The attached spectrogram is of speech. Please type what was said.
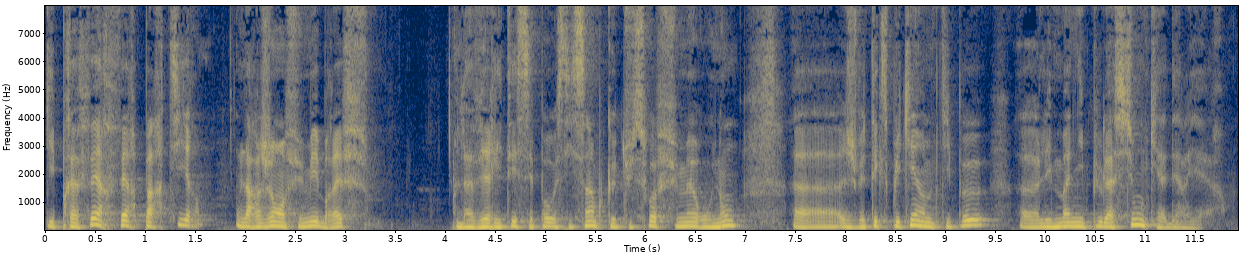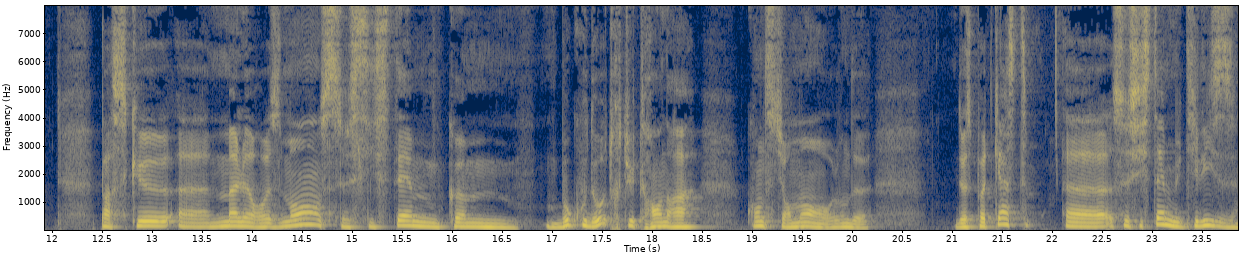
qui préfère faire partir l'argent en fumée, bref. La vérité, c'est pas aussi simple que tu sois fumeur ou non. Euh, je vais t'expliquer un petit peu euh, les manipulations qu'il y a derrière. Parce que euh, malheureusement, ce système, comme beaucoup d'autres, tu te rendras compte sûrement au long de, de ce podcast, ce système utilise,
